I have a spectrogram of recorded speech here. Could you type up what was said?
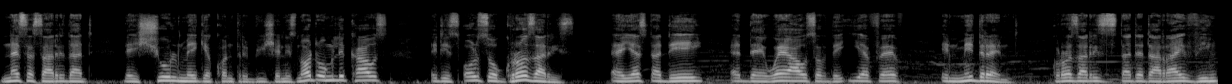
necessary that they should make a contribution. It's not only cows, it is also groceries. Uh, yesterday at the warehouse of the EFF in Midrand, groceries started arriving.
